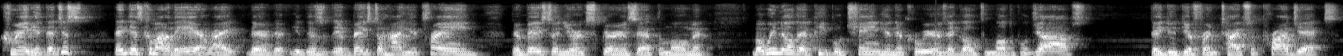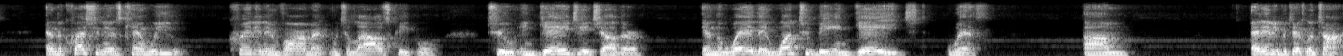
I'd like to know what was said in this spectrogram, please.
created that just they just come out of the air right? They're they're, they're based on how you're trained. They're based on your experience at the moment. But we know that people change in their careers. They go through multiple jobs. They do different types of projects. And the question is can we create an environment which allows people to engage each other in the way they want to be engaged with um, at any particular time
